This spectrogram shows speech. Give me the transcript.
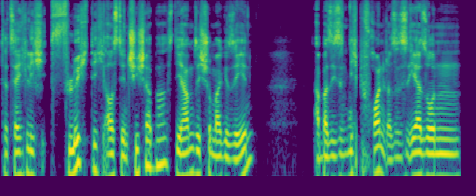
tatsächlich flüchtig aus den Shisha-Bars. Die haben sich schon mal gesehen, aber sie sind nicht befreundet. Also es ist eher so ein,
